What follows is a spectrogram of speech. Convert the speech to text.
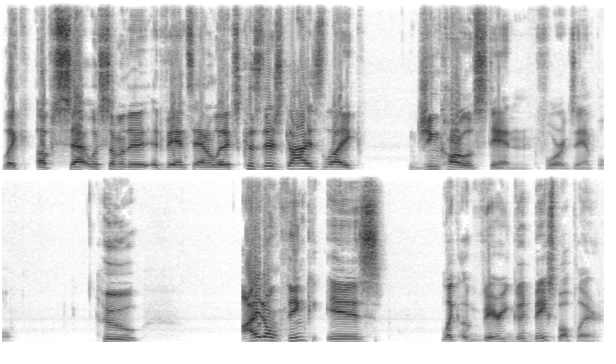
like upset with some of the advanced analytics cuz there's guys like Giancarlo Stanton, for example, who I don't think is like a very good baseball player.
